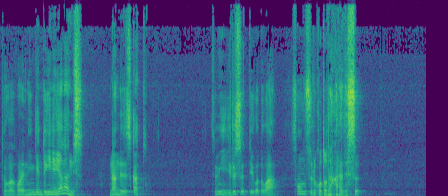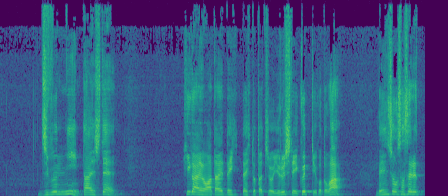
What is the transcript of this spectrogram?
ところがこれ人間的には嫌なんです。なんでですかと罪を許すっていうことは損することだからです。自分に対して被害を与えてきた人たちを許していくっていうことは弁償させる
